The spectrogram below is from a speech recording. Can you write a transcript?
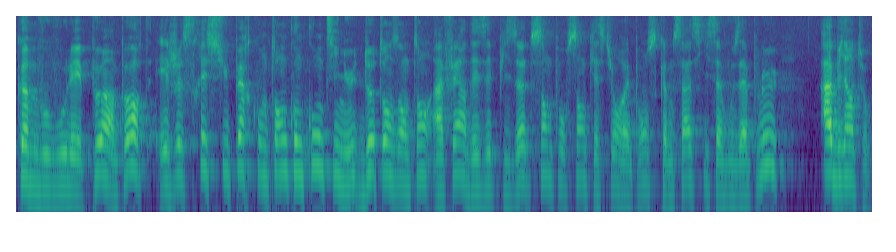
comme vous voulez, peu importe. Et je serai super content qu'on continue de temps en temps à faire des épisodes 100% questions-réponses comme ça si ça vous a plu. À bientôt.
